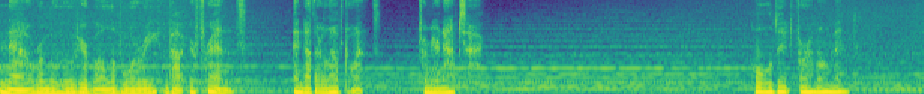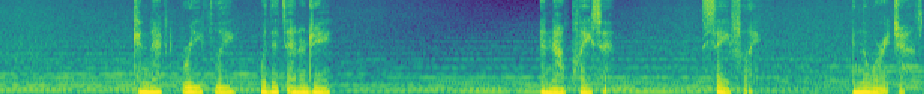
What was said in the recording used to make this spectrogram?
Now remove your ball of worry about your friends and other loved ones from your knapsack. Hold it for a moment. Connect briefly with its energy. And now place it safely in the worry chest.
